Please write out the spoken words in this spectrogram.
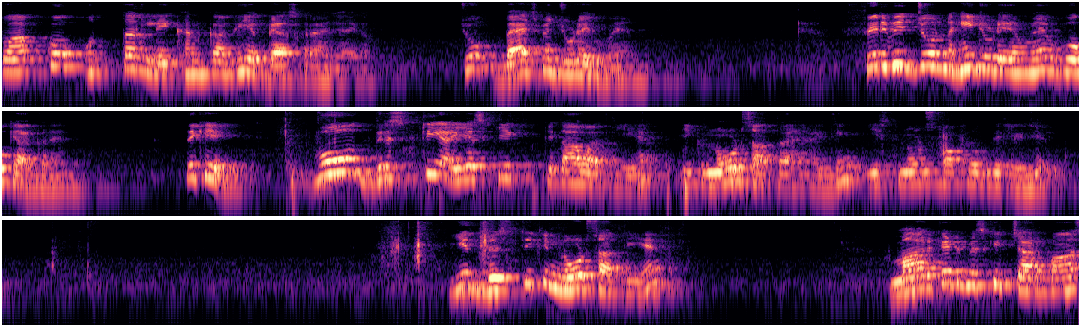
तो आपको उत्तर लेखन का भी अभ्यास कराया जाएगा, जो बैच में जुड़े हुए हैं। फिर भी जो नहीं जुड़े हुए हैं, वो क्या करें? देखिए, वो दृष्टि आई की एक किताब आती है, एक नोट्स आता है आई थिंक इस नोट्स को आप लोग देख लीजिए। ये दृष्टि की नोट्स आती है। मार्केट में इसकी चार पाँच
